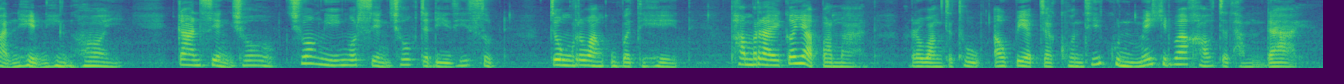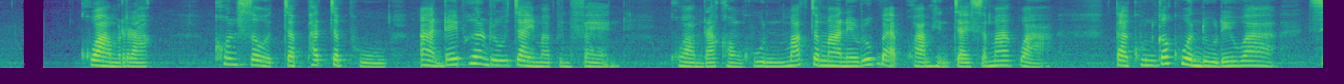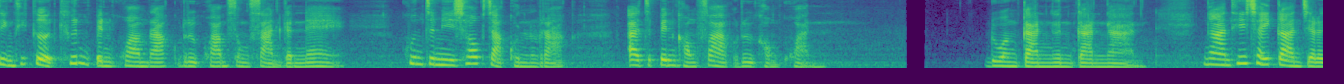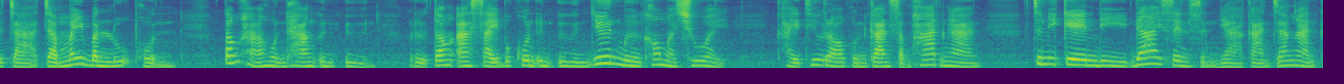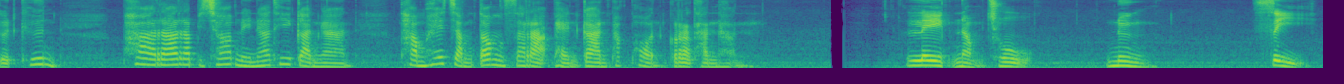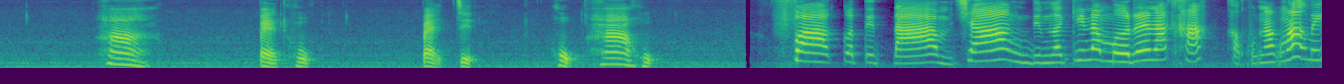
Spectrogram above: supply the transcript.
ฝันเห็นหิ่งห้อย การเสี่ยงโชค ช่วงนี้งดเสี่ยงโชคจะดีที่สุด จงระวังอุบัติเหตุทำไรก็อย่าประมาท ระวังจะถูกเอาเปรียบจากคนที่คุณไม่คิดว่าเขาจะทำได้ ความรัก คนโสดจับพัดจับผูอาจได้เพื่อนรู้ใจมาเป็นแฟน ความรักของคุณมักจะมาในรูปแบบความเห็นใจซะมากกว่า แต่คุณก็ควรดูด้วยว่า สิ่งที่เกิดขึ้นเป็นความรักหรือความสงสารกันแน่ คุณจะมีโชคจากคนรัก อาจจะเป็นของฝากหรือของขวัญ ดวงการเงินการงาน งานที่ใช้การเจรจาจะไม่บรรลุผล ต้องหาหนทางอื่นๆ หรือต้องอาศัยบุคคลอื่นๆ ยื่นมือเข้ามาช่วย ใครที่รอผลการสัมภาษณ์งาน จะมีเกณฑ์ดีได้เซ็นสัญญาการจ้างงานเกิดขึ้น ภาระรับผิดชอบในหน้าที่การงานทำให้จำต้องสละแผนการพักผ่อนกระทันหัน เลขนำโชค 1 4 5 8 6 8 7 6 5 6 ฝากกดติดตามช่องดิมลักกี้นัมเบอร์ด้วยนะคะ ขอบคุณมากๆเล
